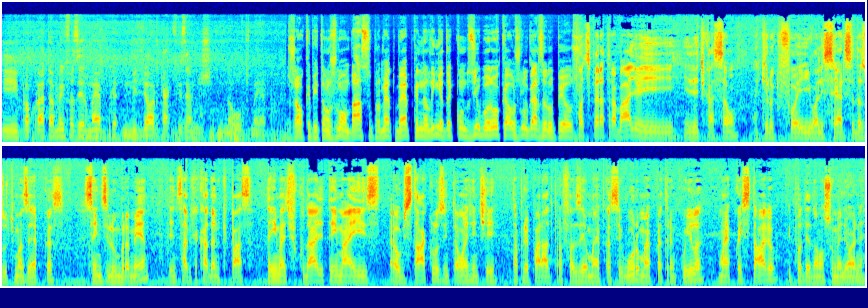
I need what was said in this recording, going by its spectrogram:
e procurar também fazer uma época melhor que a que fizemos na última época. Já o capitão João Basso promete uma época na linha da que conduziu o Oroca aos lugares europeus. Pode esperar trabalho e, e dedicação, aquilo que foi o alicerce das últimas épocas, sem deslumbramento. A gente sabe que a cada ano que passa tem mais dificuldade, tem mais é, obstáculos, então a gente está preparado para fazer uma época segura, uma época tranquila, uma época estável e poder dar o nosso melhor, né?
